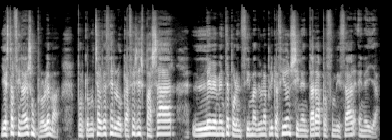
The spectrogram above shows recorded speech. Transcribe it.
Y esto al final es un problema, porque muchas veces lo que haces es pasar levemente por encima de una aplicación sin entrar a profundizar en ella.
